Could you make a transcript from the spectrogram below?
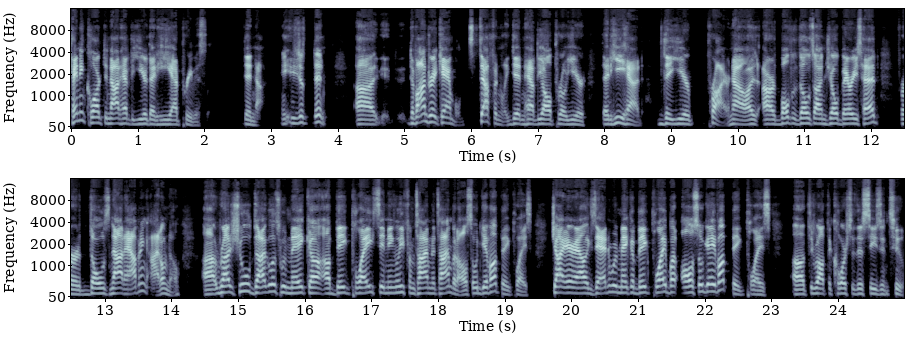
Kenny Clark did not have the year that he had previously. Did not. He just didn't. Uh, De'Vondre Campbell definitely didn't have the All Pro year that he had the year prior. Now, are both of those on Joe Barry's head for those not happening? I don't know. Uh, Rasul Douglas would make a, a, big play seemingly from time to time, but also would give up big plays. Jaire Alexander would make a big play, but also gave up big plays uh, throughout the course of this season, too.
